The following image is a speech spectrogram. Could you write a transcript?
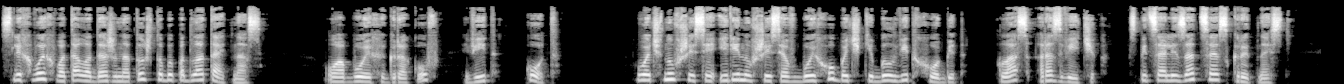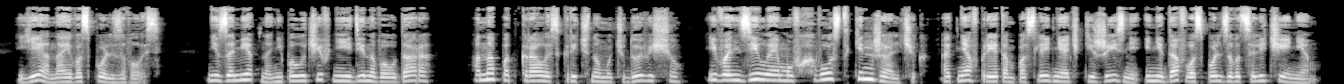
с лихвой хватало даже на то, чтобы подлатать нас. У обоих игроков вид – кот. У очнувшейся и ринувшейся в бой хобочки был вид хоббит, класс – разведчик, специализация – скрытность. Ей она и воспользовалась. Незаметно, не получив ни единого удара, она подкралась к речному чудовищу и вонзила ему в хвост кинжальчик, отняв при этом последние очки жизни и не дав воспользоваться лечением.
